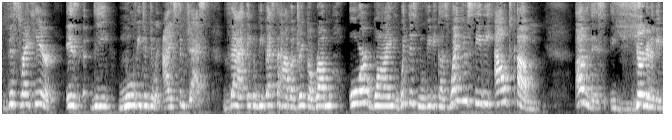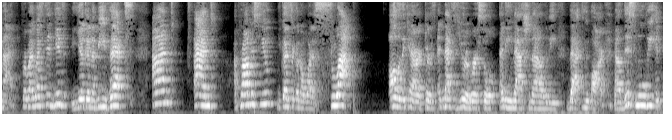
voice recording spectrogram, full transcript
this right here is the movie to do it. I suggest that it would be best to have a drink of rum or wine with this movie because when you see the outcome of this, you're going to be mad. For my West Indians, you're going to be vexed. And, and I promise you, you guys are going to want to slap all of the characters, and that's universal, any nationality that you are. Now, this movie, it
